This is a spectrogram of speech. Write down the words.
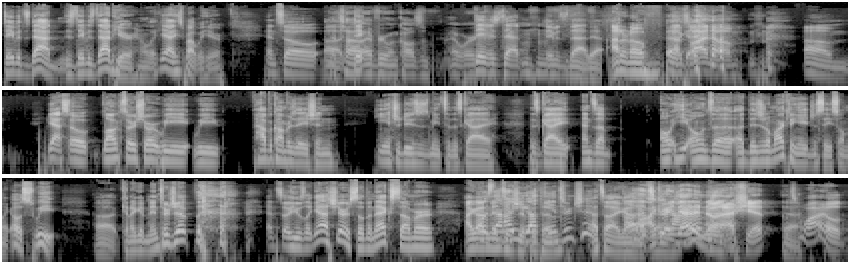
David's dad? Is David's dad here?" And I'm like, "Yeah, he's probably here." And so uh, That's how Da- everyone calls him at work. David's dad. David's dad. Yeah, I don't know. if- That's okay. why I know him. um, yeah. So long story short, we we have a conversation. He introduces me to this guy. This guy ends up oh, he owns a, a digital marketing agency. So I'm like, oh sweet. Uh, can I get an internship? and so he was like, yeah, sure. So the next summer, I got Oh, an is that how internship you got with the internship? That's how I got Oh, it. That's I didn't I know didn't know that. that shit. That's Yeah. wild.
